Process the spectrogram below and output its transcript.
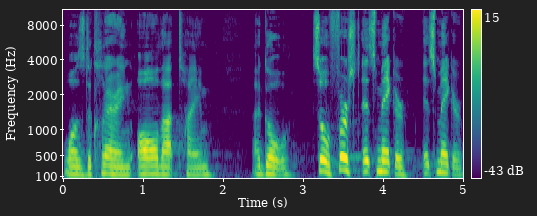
was declaring all that time ago. So, first, its maker. Its maker.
